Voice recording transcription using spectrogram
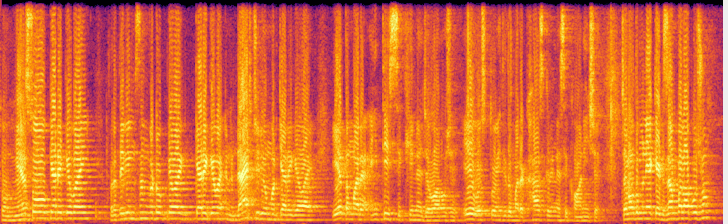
તો મેસો ક્યારે કહેવાય? પ્રતિબિંબ સંગઠક કહેવાય, ક્યારે કહેવાય? અને ડાયસ્ટીરિયોમર ક્યારે કહેવાય? એ તમારે અહીંથી શીખીને જવાનું છે. એ વસ્તુ અહીંથી તમારે ખાસ કરીને શીખવાની છે. ચલો હું તમને એક એક્ઝામ્પલ આપું છું.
